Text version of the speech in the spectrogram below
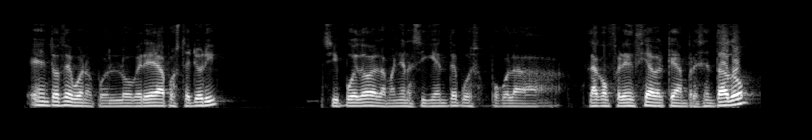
Entonces, bueno, pues lo veré a posteriori si puedo, a la mañana siguiente, pues un poco la, la conferencia, a ver qué han presentado,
